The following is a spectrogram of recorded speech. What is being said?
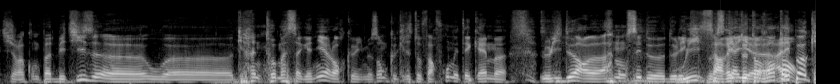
si je raconte pas de bêtises, euh, où euh, Geraint Thomas a gagné, alors qu'il me semble que Christopher Froome était quand même le leader euh, annoncé de, de Oui, l'équipe ça arrive Sky, de temps en euh, à temps. l'époque.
